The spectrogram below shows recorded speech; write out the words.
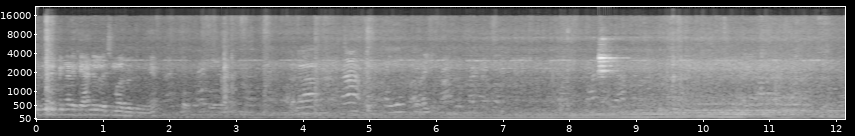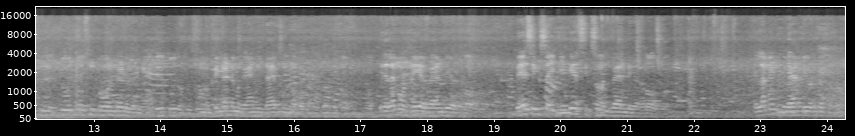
இதுவே பின்னாடி கேண்டில் வச்ச மாதிரி இருக்குங்க டூ தௌசண்ட் டூ ஹண்ட்ரட் வருங்க. இது டூ தௌசண்ட் நம்ம பின்னாடி நமக்கு ஹேண்டில் டயர்ஸ் இது எல்லாமே ஒன் இயர் வேரண்டி வரும். பேசிக் சைக்கிளுக்கே சிக்ஸ் மந்த் வேரண்டி வரும். எல்லாமே இந்த வேரண்டியோட தான் தரும்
